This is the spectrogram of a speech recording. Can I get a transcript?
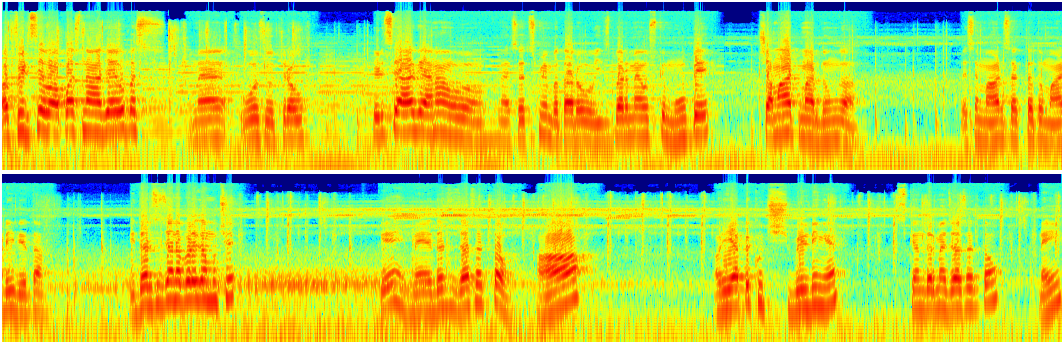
और फिर से वापस ना आ जाए वो, बस मैं वो सोच रहा हूँ। फिर से आ गया ना वो, मैं सच में बता रहा हूँ, इस बार मैं उसके मुँह पे चमाट मार दूँगा। वैसे मार सकता तो मार ही देता। इधर से जाना पड़ेगा मुझे? ओके, मैं इधर से जा सकता हूँ। हाँ? और यहाँ पे कुछ बिल्डिंग है, इसके अंदर मैं जा सकता हूँ? नहीं?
